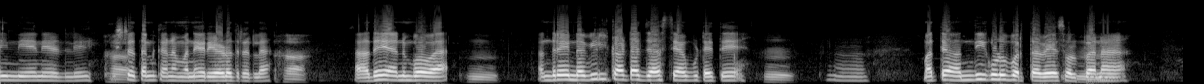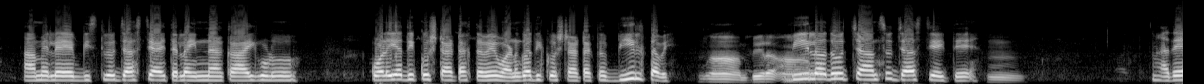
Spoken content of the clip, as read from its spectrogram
ಇನ್ನೇನು ಹೇಳಲಿ. ಇಷ್ಟ ತನಕ ನಮ್ಮ ಮನೆಯವ್ರು ಹೇಳಿದ್ರಲ್ಲ. ಹಾ. ಅದೇ ಅನುಭವ. ಹ್ಮ್. ಅಂದ್ರೆ ನವಿಲ್ ಕಾಟ ಜಾಸ್ತಿ ಆಗ್ಬಿಟ್ಟೈತೆ ಹ್ಮ್. ಹ್ಮ್. ಮತ್ತೆ ಹಂದಿಗಳು ಬರ್ತವೆ ಸ್ವಲ್ಪನ. ಆಮೇಲೆ ಬಿಸಿಲು ಜಾಸ್ತಿ ಆಯ್ತಲ್ಲ ಇನ್ನ ಕಾಯಿಗಳು. ಕೊಳೆಯೋದಿಕ್ಕೂ ಸ್ಟಾರ್ಟ್ ಆಗ್ತವೆ ಒಣಗೋದಿಕ್ಕೂ ಸ್ಟಾರ್ಟ್ ಆಗ್ತವೆ ಬೀಳ್ತವೆ. ಹಾ ಬೀರ ಹಾ. ಬೀಳೋದು ಚಾನ್ಸ್ ಜಾಸ್ತಿ ಐತೆ. ಹ್ಮ್. ಅದೇ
